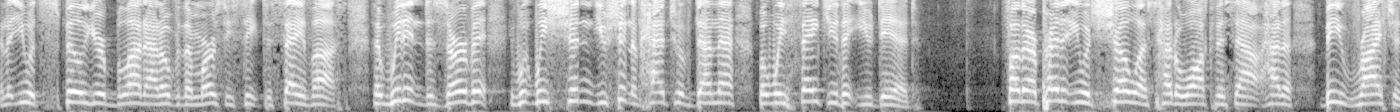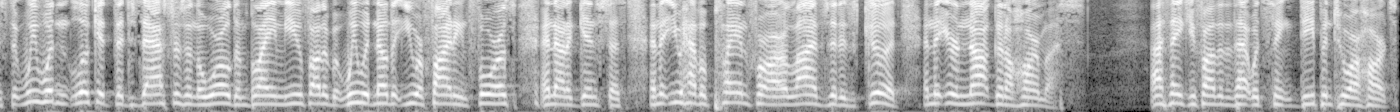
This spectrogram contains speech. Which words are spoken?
and that you would spill your blood out over the mercy seat to save us. That we didn't deserve it. We shouldn't, you shouldn't have had to have done that, but we thank you that you did. Father, I pray that you would show us how to walk this out, how to be righteous, that we wouldn't look at the disasters in the world and blame you, Father, but we would know that you are fighting for us and not against us, and that you have a plan for our lives that is good, and that you're not going to harm us. I thank you, Father, that that would sink deep into our hearts.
